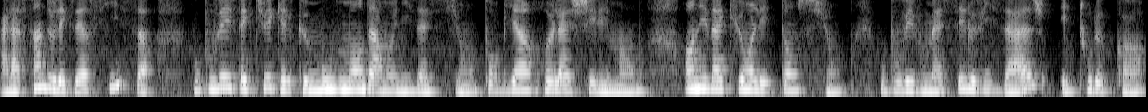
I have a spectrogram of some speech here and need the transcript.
À la fin de l'exercice, vous pouvez effectuer quelques mouvements d'harmonisation pour bien relâcher les membres en évacuant les tensions. Vous pouvez vous masser le visage et tout le corps,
